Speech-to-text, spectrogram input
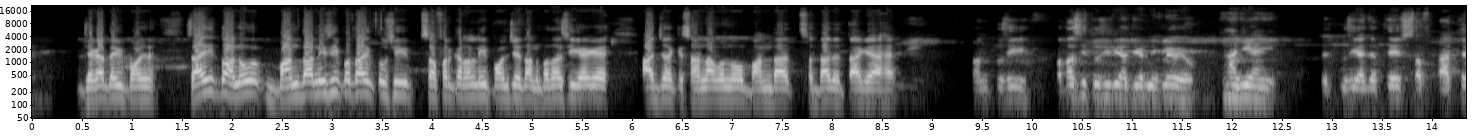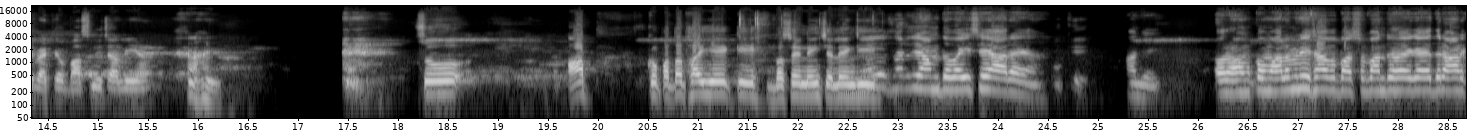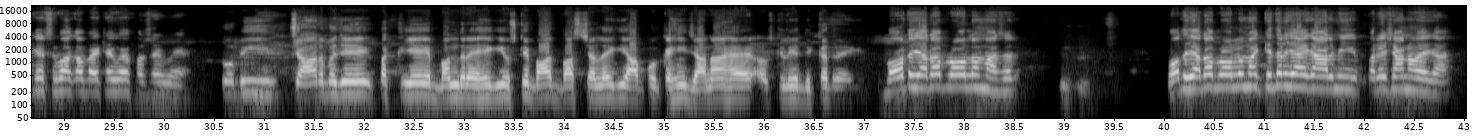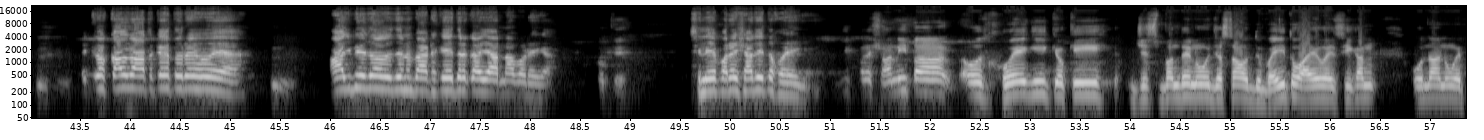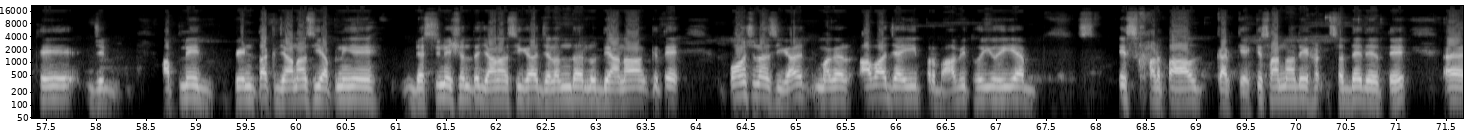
ਜਗ੍ਹਾ ਤੇ ਵੀ ਪਹੁੰਚ ਸਾਜੀ ਤੁਹਾਨੂੰ ਬੰਦ ਦਾ ਨਹੀਂ ਸੀ ਪਤਾ ਕਿ ਤੁਸੀਂ ਸਫ਼ਰ ਕਰਨ ਲਈ ਪਹੁੰਚੇ ਤੁਹਾਨੂੰ ਪਤਾ ਸੀਗਾ ਕਿ ਅੱਜ ਕਿਸਾਨਾਂ ਵੱਲੋਂ ਬੰਦ ਦਾ ਸੱਦਾ ਦਿੱਤਾ ਗਿਆ ਹੈ। ਤੁਹਾਨੂੰ ਤੁਸੀਂ ਪਤਾ ਸੀ ਤੁਸੀਂ ਵੀ ਅੱਜ ਨਿਕਲੇ ਹੋਏ ਹੋ? ਹਾਂਜੀ ਹਾਂਜੀ। ਤੇ ਤੁਸੀਂ ਅੱਜ ਇੱਥੇ ਇੱਥੇ ਬੈਠੇ ਹੋ ਬੱਸ ਨਹੀਂ ਚੱਲ ਰਹੀਆਂ। ਹਾਂਜੀ। सो आपको पता था ये कि बसें नहीं चलेंगी? नहीं, सर जी हम दुबई से आ रहे हैं। ओके। हाँ जी। और हमको मालूम नहीं था वो बस बंद होएगा इधर आड़ के सुबह का बैठे हुए फंसे हुए हैं। तो अभी चार बजे तक ये बंद रहेगी उसके बाद बस चलेगी आपको कहीं जाना है उसके लिए दिक्कत रहेगी? बहुत ज़्यादा प्रॉब्लम है सर। बहुत ज़्यादा प्रॉब्लम है किधर जाएगा आदमी? परेशान होएगा। एक तो कल रात के तुरे हुए हैं। आज भी दो दिन बैठ के इधर का जाना पड़ेगा ओके इसलिए परेशानी तो होएगी ਪਰੇਸ਼ਾਨੀ ਤਾਂ ਉਹ ਹੋਏਗੀ ਕਿਉਂਕਿ ਜਿਸ ਬੰਦੇ ਨੂੰ ਜਿਸ ਤਰ੍ਹਾਂ ਉਹ ਦੁਬਈ ਤੋਂ ਆਏ ਹੋਏ ਸੀ ਕਨ ਉਹਨਾਂ ਨੂੰ ਇੱਥੇ ਜਿ- ਆਪਣੇ ਪਿੰਡ ਤੱਕ ਜਾਣਾ ਸੀ ਆਪਣੀ ਡੈਸਟੀਨੇਸ਼ਨ ਤੇ ਜਾਣਾ ਸੀਗਾ ਜਲੰਧਰ ਲੁਧਿਆਣਾ ਕਿਤੇ ਪਹੁੰਚਣਾ ਸੀਗਾ ਮਗਰ ਆਵਾਜਾਈ ਪ੍ਰਭਾਵਿਤ ਹੋਈ ਹੋਈ ਹੈ ਇਸ ਹੜਤਾਲ ਕਰਕੇ ਕਿਸਾਨਾਂ ਦੇ ਸੱਦੇ ਦੇ ਉੱਤੇ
